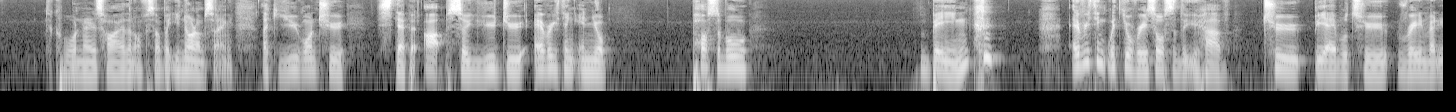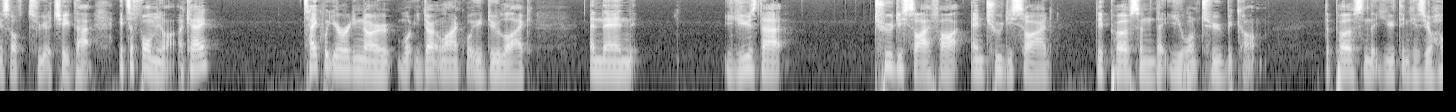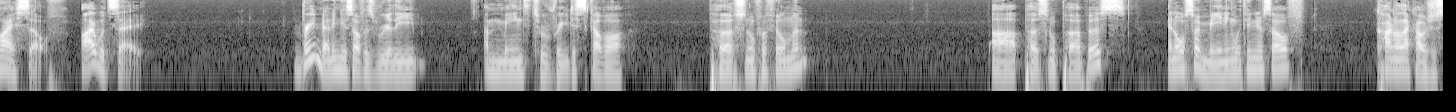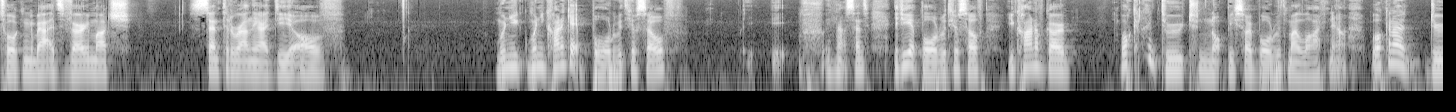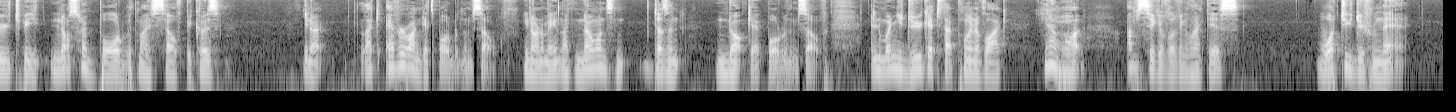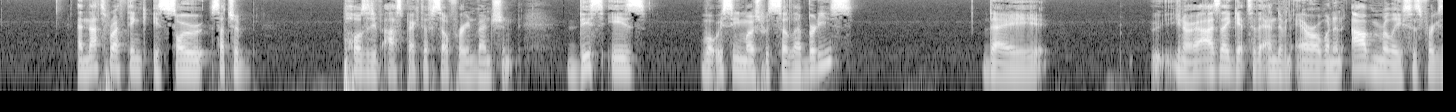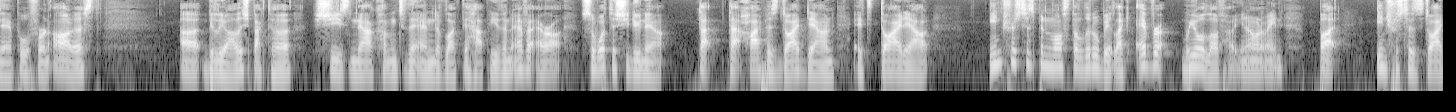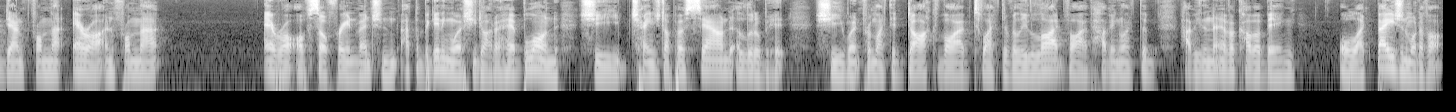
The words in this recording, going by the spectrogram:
the coordinator is higher than officer, but you know what I'm saying. Like you want to step it up. So you do everything in your possible being, everything with your resources that you have to be able to reinvent yourself to achieve that. It's a formula, okay? Take what you already know, what you don't like, what you do like, and then you use that to decipher and to decide the person that you want to become, the person that you think is your highest self. I would say reinventing yourself is really a means to rediscover personal fulfillment, uh, personal purpose, and also meaning within yourself. Kind of like I was just talking about, it's very much centered around the idea of when you when you kind of get bored with yourself in that sense, if you get bored with yourself, you kind of go, what can I do to not be so bored with my life now? What can I do to be not so bored with myself? Because, you know, like everyone gets bored with themselves. You know what I mean? Like no one's doesn't not get bored with themselves. And when you do get to that point of like, you know what, I'm sick of living like this. What do you do from there? And that's what I think is so such a positive aspect of self reinvention. This is what we see most with celebrities. They, you know, as they get to the end of an era when an album releases, for example, for an artist, uh, Billie Eilish, back to her, she's now coming to the end of like the happier than ever era. So what does she do now? That that hype has died down. It's died out. Interest has been lost a little bit. Like ever, we all love her. You know what I mean? But interest has died down from that era and from that era of self reinvention at the beginning where she dyed her hair blonde. She changed up her sound a little bit. She went from like the dark vibe to like the really light vibe, having like the Happy than ever cover being all like beige and whatever.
